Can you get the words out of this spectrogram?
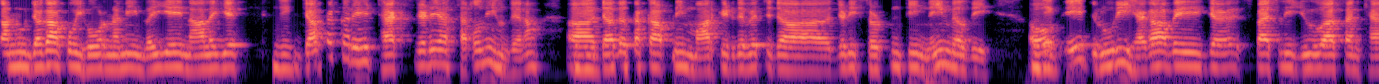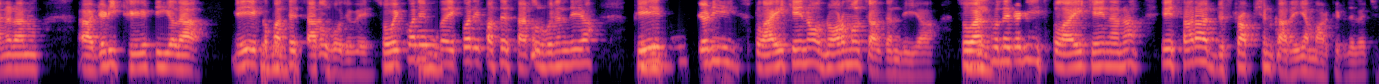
ਸਾਨੂੰ ਜਗ੍ਹਾ ਕੋਈ ਹੋਰ ਨਵੀਂ ਲਈਏ ਨਾ ਲਈਏ ਜੀ ਜਦ ਤੱਕ ਇਹ ਟੈਕਸ ਜਿਹੜੇ ਆ ਸੈਟਲ ਨਹੀਂ ਹੁੰਦੇ ਨਾ। ਜਦ ਤੱਕ ਆਪਣੀ ਮਾਰਕੀਟ ਦੇ ਵਿੱਚ ਜਿਹੜੀ ਸਰਟਨਟੀ ਨਹੀਂ ਮਿਲਦੀ ਉਹ। ਇਹ ਜ਼ਰੂਰੀ ਹੈਗਾ ਵੀ ਸਪੈਸ਼ਲੀ ਯੂ ਐਸ ਐਂਡ ਕੈਨੇਡਾ ਨੂੰ ਜਿਹੜੀ ਟ੍ਰੇਡ ਡੀਲ ਆ ਇਹ ਇੱਕ। ਪਾਸੇ ਸੈਟਲ ਹੋ ਜਾਵੇ ਸੋ ਇੱਕ ਵਾਰੀ। ਇੱਕ ਵਾਰੀ ਪਾਸੇ ਸੈਟਲ ਹੋ ਜਾਂਦੇ ਆ ਫਿਰ। ਜਿਹੜੀ ਸਪਲਾਈ ਚੇਨ ਆ ਉਹ ਨਾਰਮਲ ਚੱਲ ਜਾਂਦੀ ਆ ਸੋ ਇਸ। ਵੇਲੇ ਜਿਹੜੀ ਸਪਲਾਈ ਚੇਨ ਆ ਨਾ ਇਹ ਸਾਰਾ ਡਿਸਟਰਪਸ਼ਨ ਕਰ ਰਹੀ ਆ ਮਾਰਕੀਟ ਦੇ ਵਿੱਚ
